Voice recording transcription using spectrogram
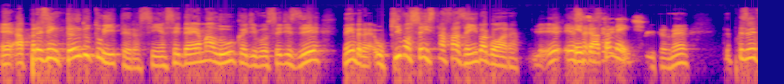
é, apresentando o Twitter, assim, essa ideia maluca de você dizer, lembra, o que você está fazendo agora? Essa, Exatamente. Essa Twitter, né? Depois ele,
